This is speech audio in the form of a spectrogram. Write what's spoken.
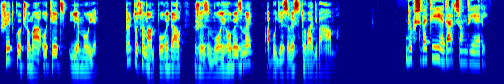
Všetko, čo má otec, je moje. Preto som vám povedal, že z môjho vezme a bude zvestovať vám. Duch Svetý je darcom viery.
